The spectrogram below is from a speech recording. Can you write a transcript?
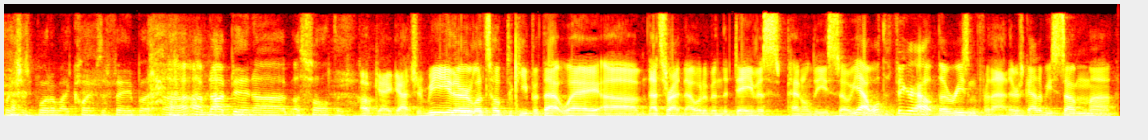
which is one of my claims to fame, but uh, I've not been uh, assaulted. Okay, gotcha. Me either. Let's hope to keep it that way. Um, that's right. That would have been the Davis penalty. So yeah, we'll have to figure out the reason for that. There's got to be some uh,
